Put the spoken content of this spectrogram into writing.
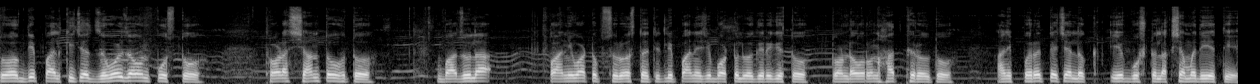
तो अगदी पालखीच्या जवळ जाऊन पोचतो. थोडा शांत होतो. बाजूला पाणी वाटप सुरू असतं. तिथली पाण्याची बॉटल वगैरे घेतो. तोंडावरून हात फिरवतो. आणि परत त्याच्या लक एक गोष्ट लक्षामध्ये येते.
